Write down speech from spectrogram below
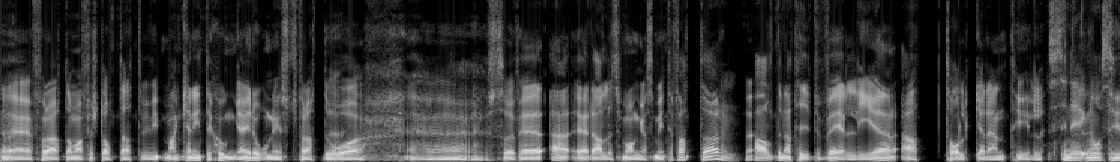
Eh, för att de har förstått att vi, man kan inte sjunga ironiskt för att då eh, så är, är det alldeles för många som inte fattar. Alternativt väljer att tolka den till Sina egna till åsikter.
